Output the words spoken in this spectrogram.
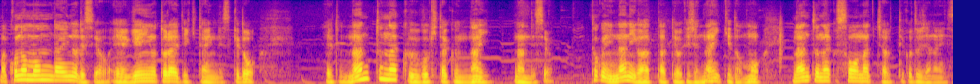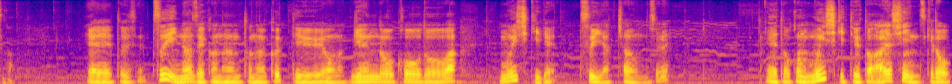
まあ、この問題のですよ、えー原因を捉えていきたいんですけど、えっ、と、なんとなく動きたくないなんですよ。特に何があったってわけじゃないけども、なんとなくそうなっちゃうってことじゃないですか。えっ、とですね、ついなぜかなんとなくっていうような言動行動は無意識でついやっちゃうんですよね。えっ、と、この無意識っていうと怪しいんですけど、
